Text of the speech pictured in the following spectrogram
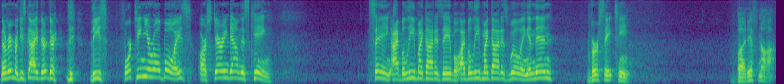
Now remember, these guys, they're, they're, these 14 year old boys are staring down this king saying, I believe my God is able, I believe my God is willing. And then, verse 18, but if not,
